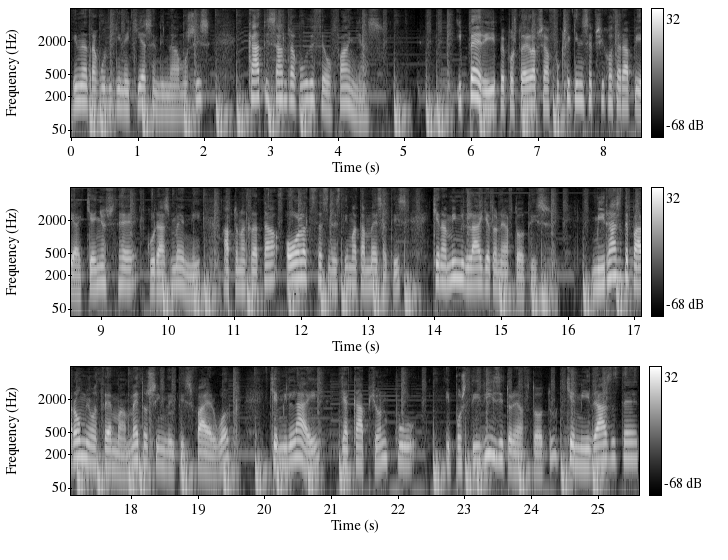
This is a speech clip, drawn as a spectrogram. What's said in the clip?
Είναι ένα τραγούδι γυναικείας ενδυνάμωσης, κάτι σαν τραγούδι θεοφάνιας. Η Πέρι είπε πως το έγραψε αφού ξεκίνησε ψυχοθεραπεία και ένιωσε κουρασμένη από το να κρατά όλα τις τα συναισθήματα μέσα της και να μην μιλά για τον εαυτό της. Μοιράζεται παρόμοιο θέμα με το single της Firework και μιλάει για κάποιον που υποστηρίζει τον εαυτό του και μοιράζεται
